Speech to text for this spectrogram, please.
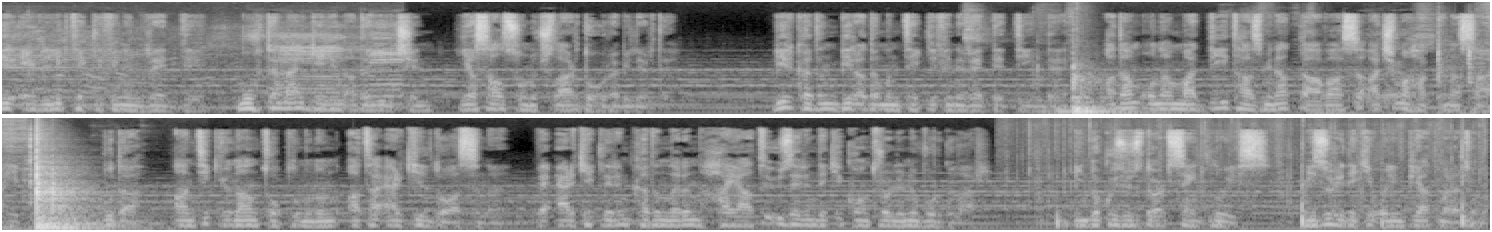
bir evlilik teklifinin reddi, muhtemel gelin adayı için yasal sonuçlar doğurabilirdi. Bir kadın bir adamın teklifini reddettiğinde, adam ona maddi tazminat davası açma hakkına sahip. Bu da antik Yunan toplumunun ataerkil doğasını ve erkeklerin kadınların hayatı üzerindeki kontrolünü vurgular. 1904 St. Louis, Missouri'deki olimpiyat maratonu,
